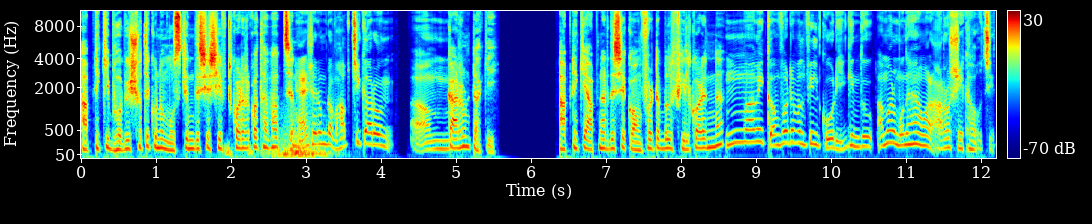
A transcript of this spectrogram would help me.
আপনি কি ভবিষ্যতে কোনো মুসলিম দেশে শিফট করার কথা ভাবছেন? হ্যাঁ সেরকমটা ভাবছি কারণ আম, কারণটা কি? আপনি কি আপনার দেশে কমফোর্টেবল ফিল করেন না? উম, আমি কমফোর্টেবল ফিল করি কিন্তু আমার মনে হয় আমার আরও শেখা উচিত।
